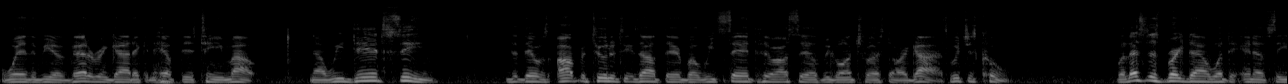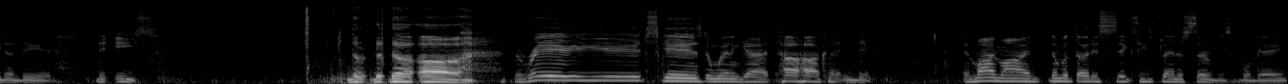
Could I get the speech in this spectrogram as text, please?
whether it be a veteran guy that can help this team out. Now, we did see that there was opportunities out there, but we said to ourselves we're going to trust our guys, which is cool. But let's just break down what the NFC done did. The East. The the, the uh the Redskins the winning got Ha Ha Clinton Dixon. In my mind, number 36, he's playing a serviceable game.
